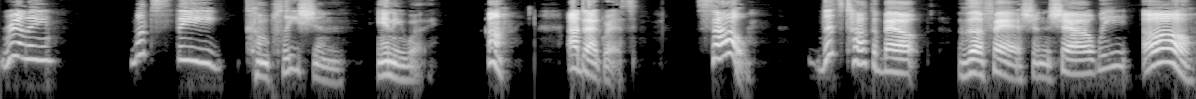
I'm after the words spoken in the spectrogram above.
really, what's the completion anyway? Ah, uh, I digress. So, let's talk about the fashion, shall we? Oh,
